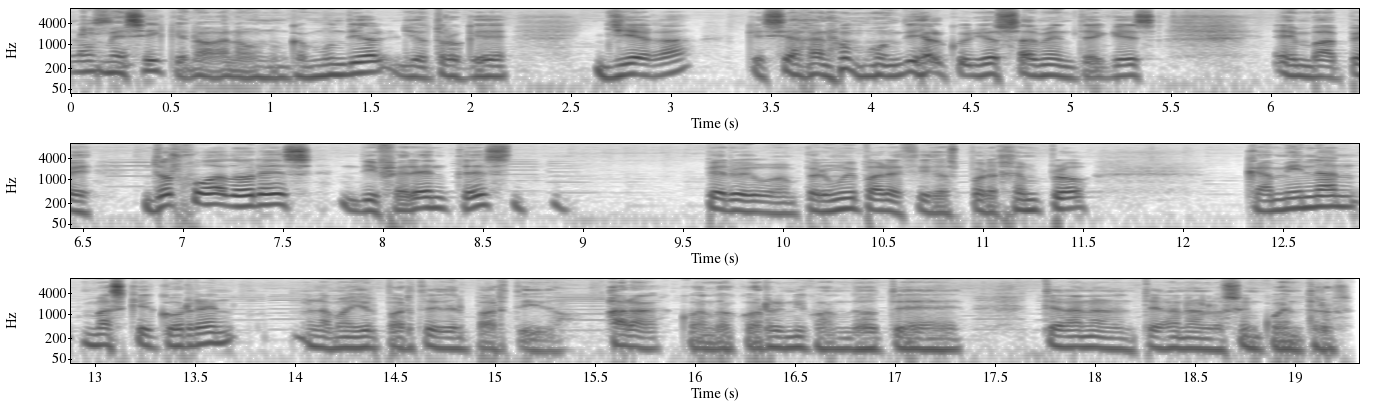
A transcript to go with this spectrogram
Messi. que no ha ganado nunca un mundial, y otro que llega, que se ha ganado un mundial, curiosamente, que es Mbappé. Dos jugadores diferentes, pero, pero muy parecidos. Por ejemplo, caminan más que corren la mayor parte del partido. Ahora, cuando corren y cuando te, te ganan, te ganan los encuentros.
